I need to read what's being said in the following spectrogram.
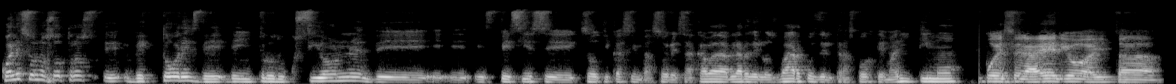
¿Cuáles son los otros eh, vectores de, de, introducción de eh, especies eh, exóticas invasores? Acaba de hablar de los barcos, del transporte marítimo. Puede ser aéreo, ahí está,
